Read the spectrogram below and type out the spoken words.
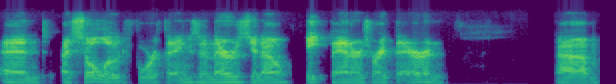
and I soloed four things, and there's you know eight banners right there, and um,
